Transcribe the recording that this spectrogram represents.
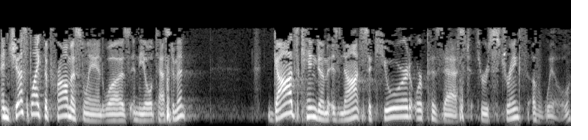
And just like the promised land was in the Old Testament, God's kingdom is not secured or possessed through strength of will,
